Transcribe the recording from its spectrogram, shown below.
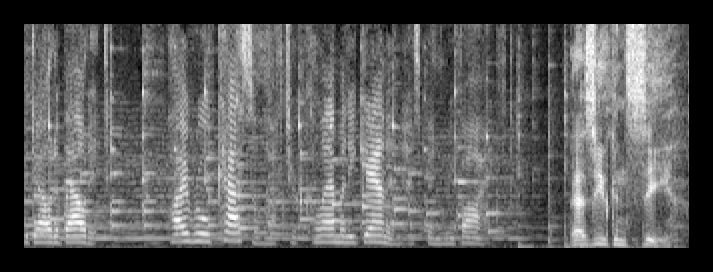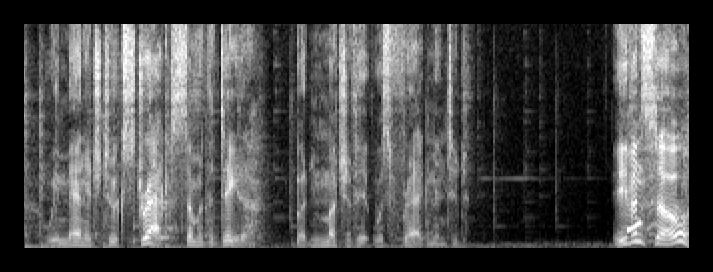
No doubt about it. Hyrule Castle after Calamity Ganon has been revived. As you can see, we managed to extract some of the data, but much of it was fragmented. Even so,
